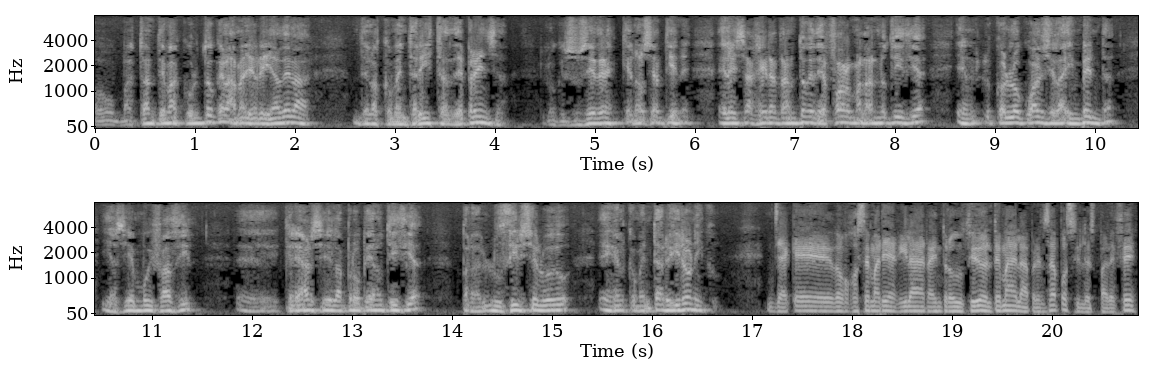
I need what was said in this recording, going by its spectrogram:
o bastante más culto que la mayoría de, la, de los comentaristas de prensa. Lo que sucede es que no se atiene, él exagera tanto que deforma las noticias, con lo cual se las inventa y así es muy fácil eh, crearse la propia noticia para lucirse luego en el comentario irónico. Ya que don José María Aguilar ha introducido el tema de la prensa, pues si les parece,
